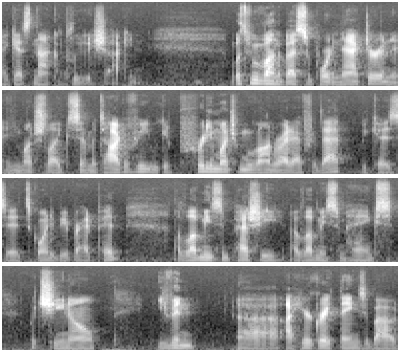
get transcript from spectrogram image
I guess not completely shocking. Let's move on to Best Supporting Actor, and, and, much like cinematography, we could pretty much move on right after that because it's going to be Brad Pitt. I love me some Pesci. I love me some Hanks, Pacino. Even uh, I hear great things about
